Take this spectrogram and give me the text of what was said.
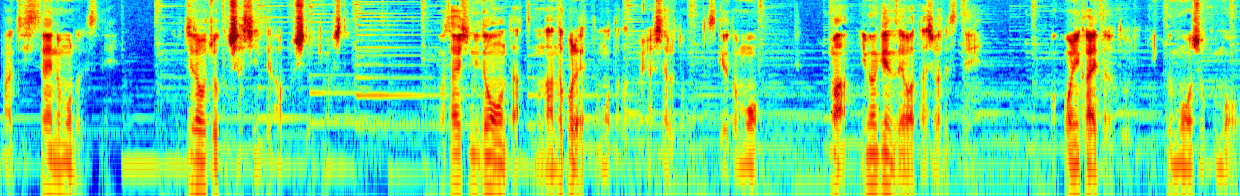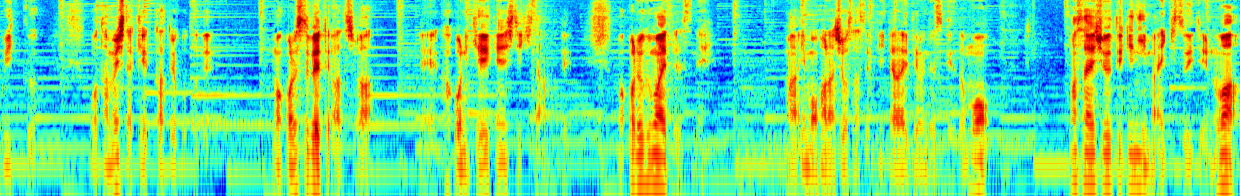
まあ実際のものですね。こちらをちょっと写真でアップしておきました。まあ最初にドーンとあってもなんだこれと思った方もいらっしゃると思うんですけれども、まあ今現在私はですね、まあ、ここに書いてある通り、育毛、植毛、ウィッグを試した結果ということで、まあこれすべて私はえ過去に経験してきたので、まあ、これを踏まえてですね、まあ、今お話をさせていただいてるんですけれども、まあ、最終的に今行き着いているのは、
